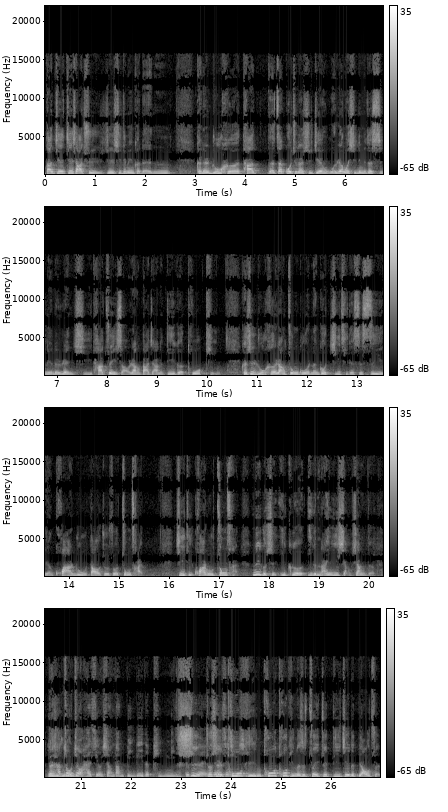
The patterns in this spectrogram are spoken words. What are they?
但接接下去，其实习近平可能。可能如何？他呃，在过去一段时间，我认为习近平这十年的任期，他最少让大家呢，第一个脱贫。可是如何让中国能够集体的十四亿人跨入到就是说中产？集体跨入中产，那个是一个一个难以想象的。但是它终究还是有相当比例的平民，是对对就是脱贫脱脱贫的是最最低阶的标准。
